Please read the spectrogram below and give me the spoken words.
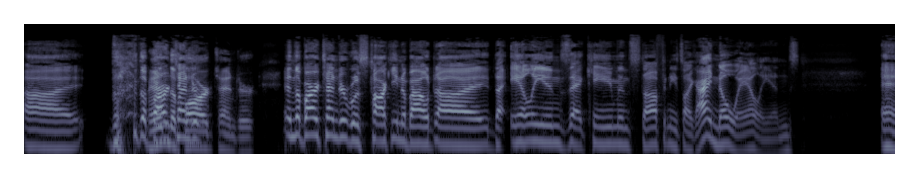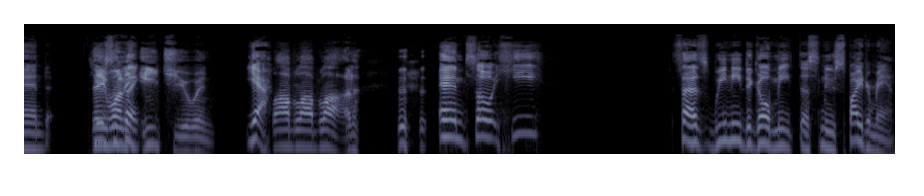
uh, the, the And bartender the bartender. and the bartender was talking about uh the aliens that came and stuff, and he's like, "I know aliens," and They want to eat you and Yeah. blah blah blah. And so he says we need to go meet this new Spider-Man.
